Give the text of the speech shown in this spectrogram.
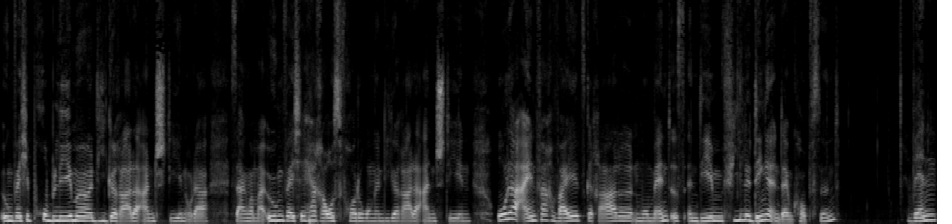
irgendwelche Probleme, die gerade anstehen oder sagen wir mal irgendwelche Herausforderungen, die gerade anstehen oder einfach weil es gerade ein Moment ist, in dem viele Dinge in deinem Kopf sind. Wenn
